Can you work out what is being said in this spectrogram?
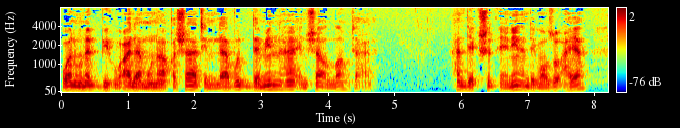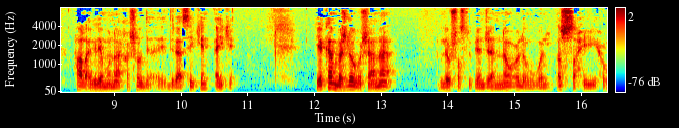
وننبه على مناقشات لا بد منها إن شاء الله تعالى. عندك شد عينين عندك موضوع هيا؟ هل أقري مناقشة دراسيك أيكن يكم بش لو بشانا لو شصت بينجاء النوع الأول الصحيح.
